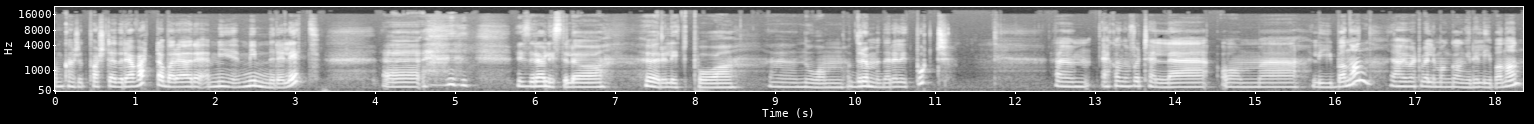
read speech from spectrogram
om, kanskje et par steder jeg har vært. Da bare mimre litt. Uh, hvis dere har lyst til å høre litt på Eh, noe om å drømme dere litt bort. Jeg kan jo fortelle om eh, Libanon. Jeg har jo vært veldig mange ganger i Libanon.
